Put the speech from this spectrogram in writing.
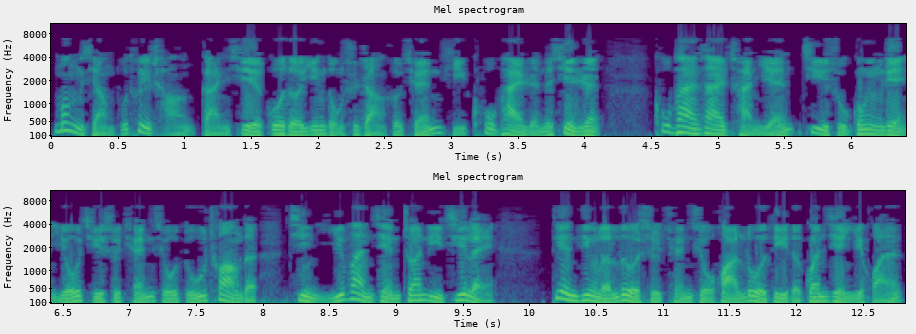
梦想不退场，感谢郭德英董事长和全体酷派人的信任。酷派在产研、技术、供应链，尤其是全球独创的近一万件专利积累。”奠定了乐视全球化落地的关键一环，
